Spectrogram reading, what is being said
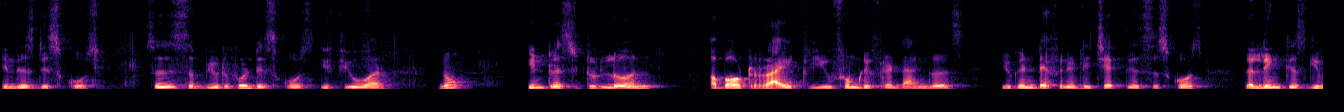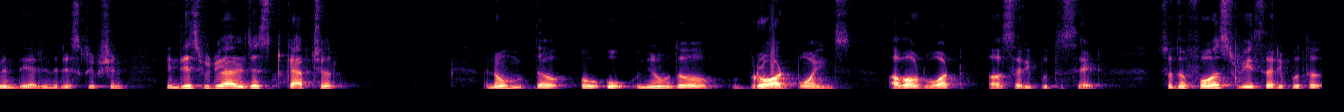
in this discourse. So this is a beautiful discourse. If you are you know interested to learn about right view from different angles, you can definitely check this course The link is given there in the description. In this video, I'll just capture you know the oh, oh, you know the broad points about what uh, Sariputta said. So the first way Sariputta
